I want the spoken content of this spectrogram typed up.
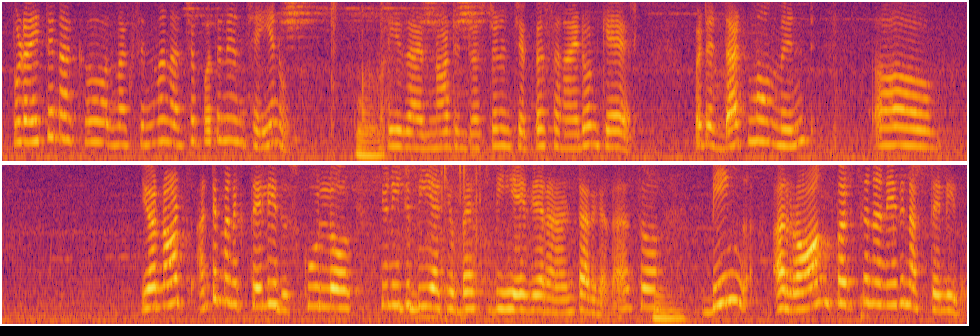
ఇప్పుడైతే నాకు నాకు సినిమా నచ్చకపోతే నేను చెయ్యను. ప్లీజ్ ఐ నాట్ ఇంట్రెస్టెడ్ అని చెప్పేస్తాను. I don't care but at that moment you're not అంటే మనకు తెలియదు స్కూల్లో you need to be at your best behaviour అని అంటారు కదా. So being a wrong person అనేది నాకు తెలీదు.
